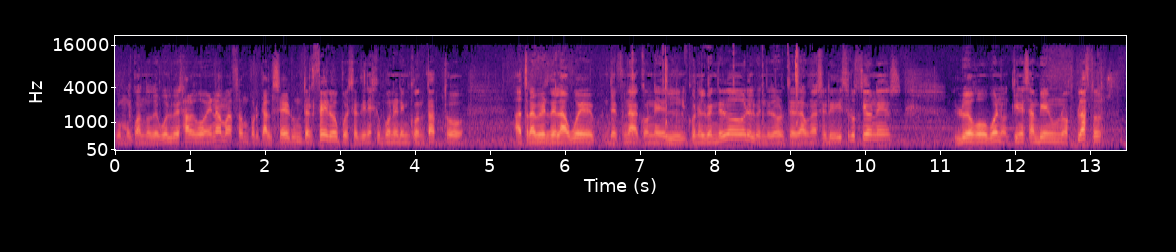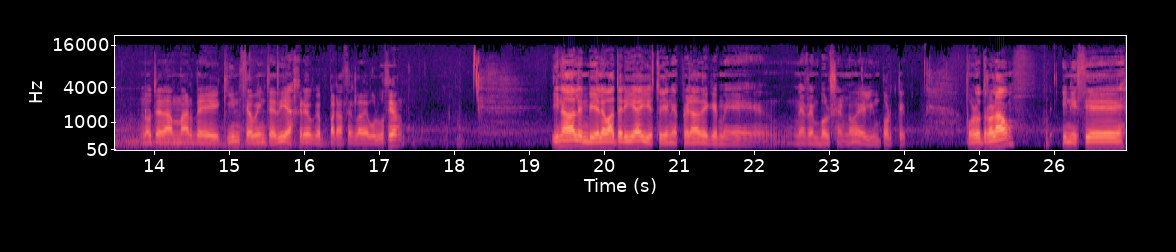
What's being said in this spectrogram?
como cuando devuelves algo en Amazon, porque al ser un tercero, pues te tienes que poner en contacto a través de la web de FNAC con el, con el vendedor, el vendedor te da una serie de instrucciones, luego, bueno, tienes también unos plazos, no te dan más de 15 o 20 días creo que para hacer la devolución, y nada, le envié la batería y estoy en espera de que me, me reembolsen ¿no? el importe. Por otro lado, inicié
